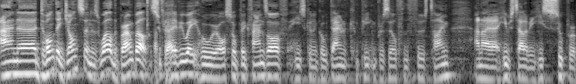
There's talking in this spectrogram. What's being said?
And uh, Devontae Johnson as well, the brown belt, the super right. heavyweight, who we're also big fans of. He's going to go down and compete in Brazil for the first time. And uh, he was telling me he's super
